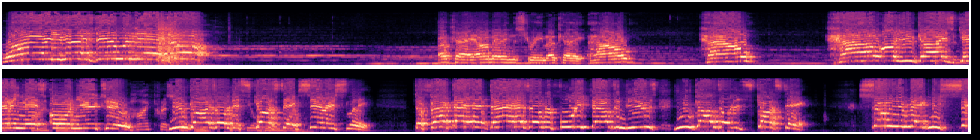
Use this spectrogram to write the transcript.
Why are you guys doing this? Oh! Okay, I'm ending the stream. Okay, how? How? How are you guys getting this on YouTube? You guys are disgusting, seriously. The fact that that has over 40,000 views, you guys are disgusting. So you make me sick.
